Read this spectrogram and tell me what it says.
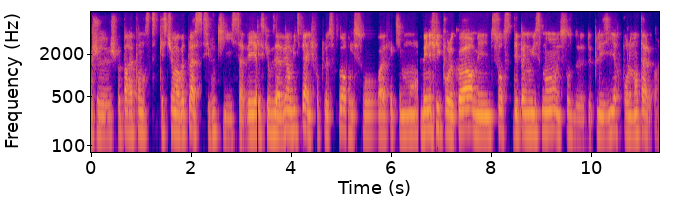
je ne peux pas répondre à cette question à votre place. C'est vous qui savez qu'est-ce que vous avez envie de faire. Il faut que le sport il soit effectivement bénéfique pour le corps, mais une source d'épanouissement, une source de, de, plaisir pour le mental. Quoi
